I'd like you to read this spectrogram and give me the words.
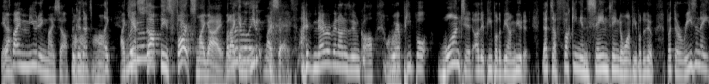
yeah. by muting myself because Uh-huh, that's uh-huh. like I can't stop these farts, my guy, but I can mute myself. I've never been on a Zoom call Uh-huh. where people wanted other people to be unmuted. That's a fucking insane thing to want people to do. But the reason they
